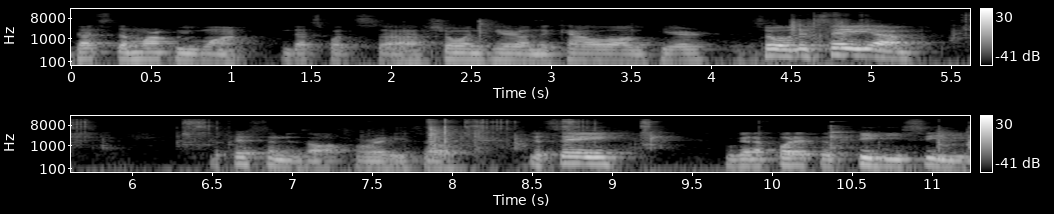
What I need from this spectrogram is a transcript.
that's the mark we want. That's what's uh, showing here on the catalog here. So let's say um, the piston is off already. So let's say we're gonna put it to TDC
